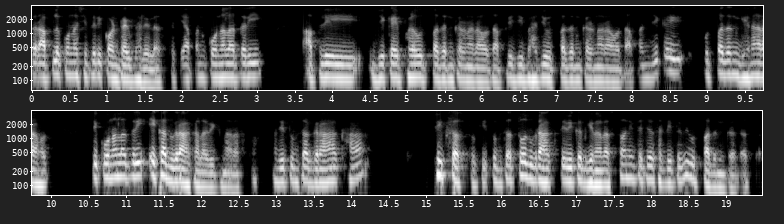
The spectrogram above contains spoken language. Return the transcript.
तर आपलं कोणाशी तरी कॉन्ट्रॅक्ट झालेलं असतं, की आपण कोणाला तरी आपली जी काही फळं उत्पादन करणार आहोत, आपली जी भाजी उत्पादन करणार आहोत, आपण जे काही उत्पादन घेणार आहोत, ते कोणाला तरी एकाच ग्राहकाला विकणार असतो. म्हणजे तुमचा ग्राहक हा फिक्स असतो, की तुमचा तोच ग्राहक ते विकत घेणार असतो आणि त्याच्यासाठी तुम्ही उत्पादन करत असतात.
